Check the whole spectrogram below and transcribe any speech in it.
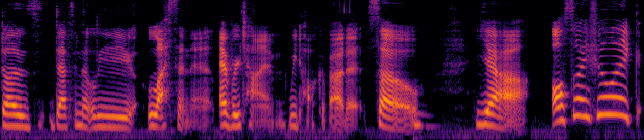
does definitely lessen it every time we talk about it. So, yeah. Also, I feel like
